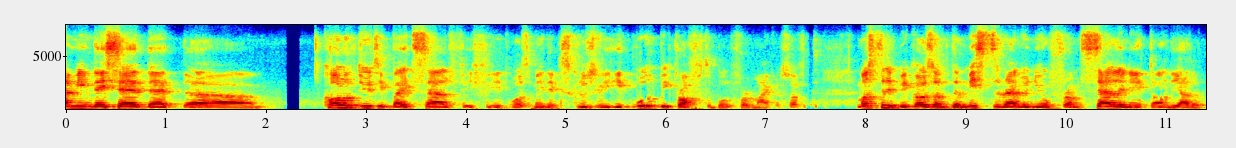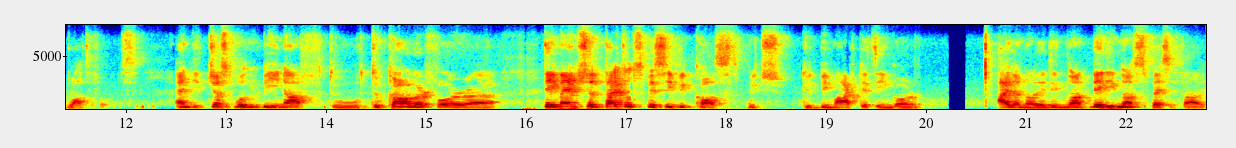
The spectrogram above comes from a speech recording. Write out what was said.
i mean they said that um call of duty by itself if it was made exclusively it would be profitable for microsoft mostly because of the missed revenue from selling it on the other platforms and it just wouldn't be enough to to cover for uh, they mentioned title specific costs which could be marketing or I don't know. They did not. They did not specify.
